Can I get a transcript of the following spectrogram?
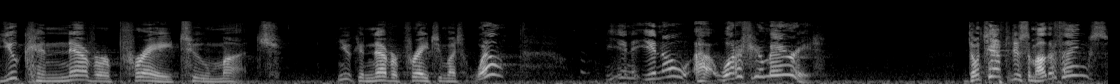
you can never pray too much. You can never pray too much. Well, you, you know, uh, what if you're married? Don't you have to do some other things?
